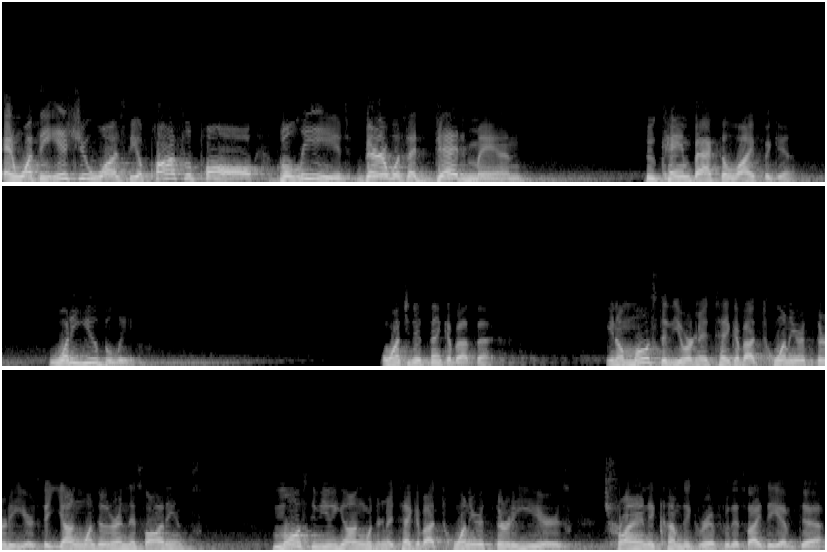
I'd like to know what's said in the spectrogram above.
And what the issue was, the Apostle Paul believed there was a dead man who came back to life again. What do you believe? I want you to think about that. You know, most of you are going to take about 20 or 30 years. The young ones that are in this audience, Most of you young ones are going to take about 20 or 30 years trying to come to grips with this idea of death.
